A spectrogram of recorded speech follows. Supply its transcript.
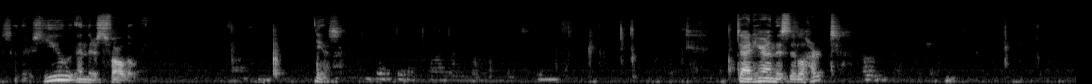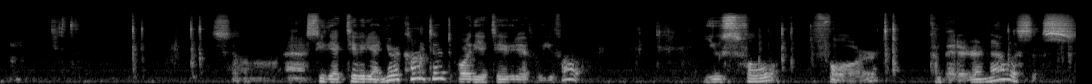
So there's you and there's following. Yes. Down here on this little heart. So uh, see the activity on your content or the activity of who you follow. Useful for competitor analysis.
